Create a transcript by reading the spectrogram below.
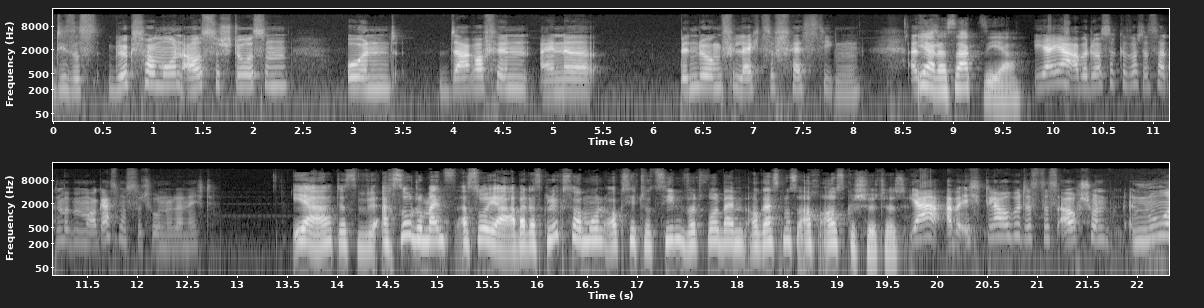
dieses Glückshormon auszustoßen und daraufhin eine Bindung vielleicht zu festigen. Also Ja, das sagt sie ja. ja, ja, aber du hast doch gesagt, das hat mit dem Orgasmus zu tun, oder nicht? Ja, das, ach so, du meinst, ach so, ja, aber das Glückshormon Oxytocin wird wohl beim Orgasmus auch ausgeschüttet. Ja, aber ich glaube, dass das auch schon nur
